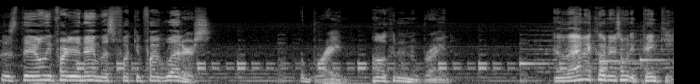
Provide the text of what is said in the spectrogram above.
This is the only part of your name that's fucking five letters. Or brain. Oh, I couldn't name brain. And then I could name somebody Pinky.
